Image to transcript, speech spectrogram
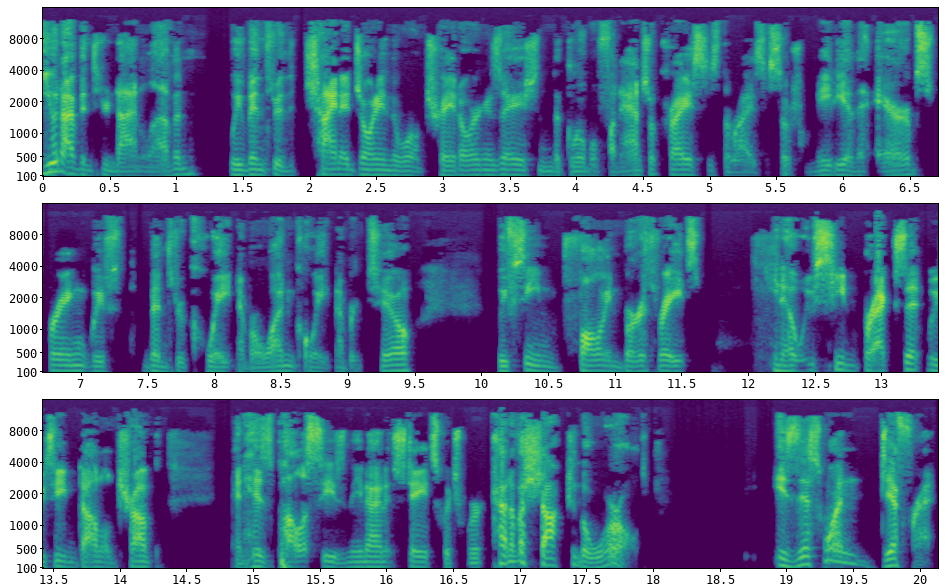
you and I've been through 9/11. We've been through the China joining the World Trade Organization, the global financial crisis, the rise of social media, the Arab Spring. We've been through Kuwait number one, Kuwait number two. We've seen falling birth rates. You know, we've seen Brexit. We've seen Donald Trump and his policies in the United States, which were kind of a shock to the world. Is this one different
